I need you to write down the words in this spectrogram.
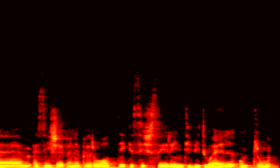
Ähm, es ist eben eine Beratung, es ist sehr individuell und darum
